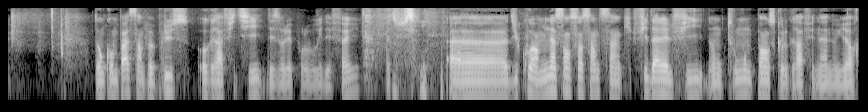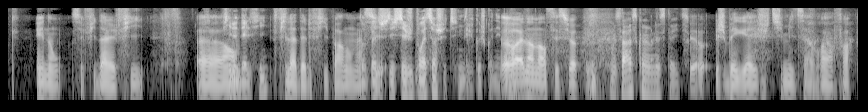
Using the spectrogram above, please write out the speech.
Donc on passe un peu plus au graffiti. Désolé pour le bruit des feuilles. Pas de souci. Euh, du coup, en 1965, Philadelphie. Donc tout le monde pense que le graphe est né à New York. Et non, c'est Philadelphie. Euh, en- Philadelphie. Philadelphie, pardon, merci. C'est juste pour être sûr, c'est une ville que je connais pas. ouais, non, non, c'est sûr. Mais ça reste quand même les States. Euh, Je bégaye, je suis timide, c'est la première fois.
